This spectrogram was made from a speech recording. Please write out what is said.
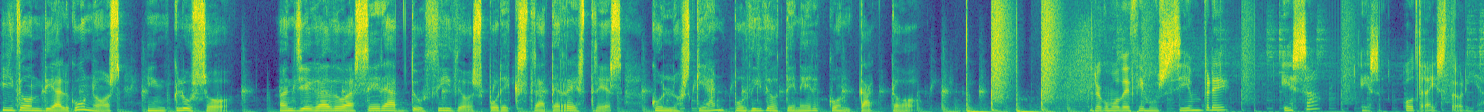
y donde algunos incluso han llegado a ser abducidos por extraterrestres con los que han podido tener contacto. Pero como decimos siempre, esa es otra historia.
